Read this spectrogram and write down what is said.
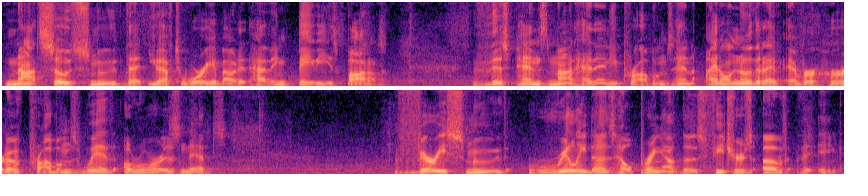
not so smooth that you have to worry about it having baby's bottom. This pen's not had any problems, and I don't know that I've ever heard of problems with Aurora's nibs. Very smooth, really does help bring out those features of the ink.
